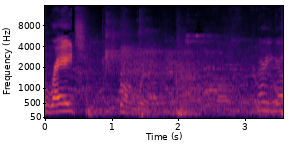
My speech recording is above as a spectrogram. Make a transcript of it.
go, Rage. Strong win. There you go.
